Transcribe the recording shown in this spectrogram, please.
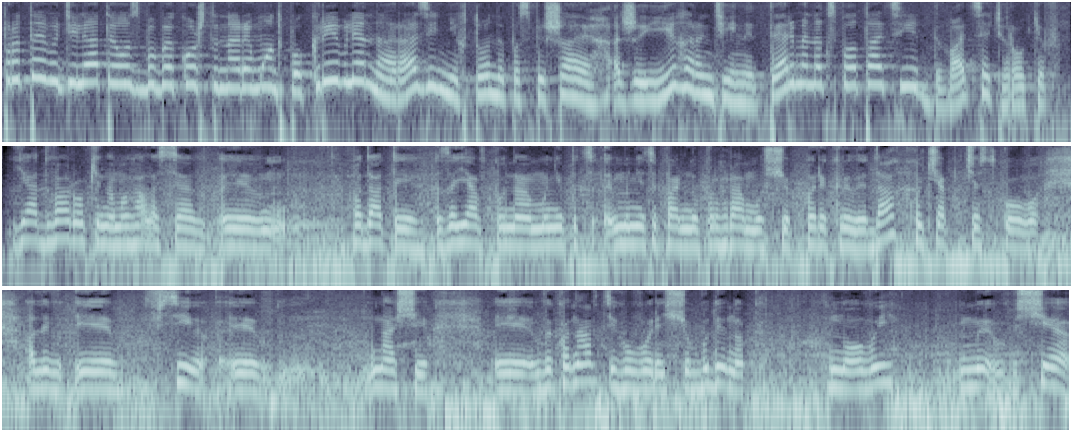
Проте виділяти ОСББ кошти на ремонт покрівлі наразі ніхто не поспішає, адже її гарантійний термін експлуатації 20 років. Я два роки намагалася е, подати заявку на муніци- муніципальну програму, щоб перекрили дах, хоча б частково. Але е, всі е, наші е, виконавці говорять, що будинок новий. Ми ще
